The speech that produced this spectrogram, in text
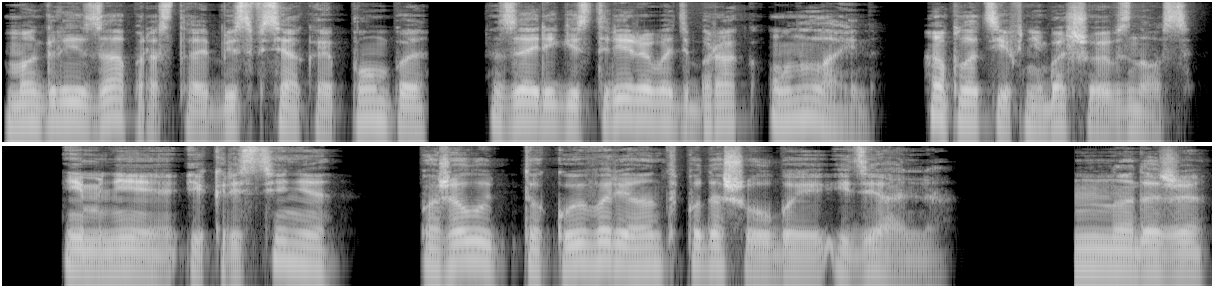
могли запросто, без всякой помпы, зарегистрировать брак онлайн, оплатив небольшой взнос. И мне, и Кристине, пожалуй, такой вариант подошел бы идеально. Надо же,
